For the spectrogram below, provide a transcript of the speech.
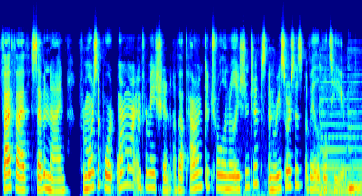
5579 for more support or more information about power and control in relationships and resources available to you.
